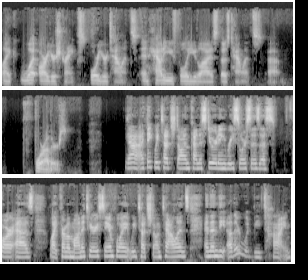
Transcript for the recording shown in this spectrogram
Like, what are your strengths or your talents, and how do you fully utilize those talents um, for others? Yeah, I think we touched on kind of stewarding resources as far as like from a monetary standpoint. We touched on talents, and then the other would be time.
